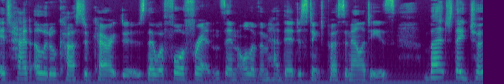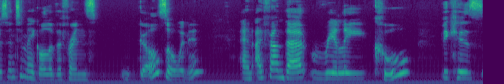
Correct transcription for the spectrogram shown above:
it had a little cast of characters. There were four friends, and all of them had their distinct personalities. But they'd chosen to make all of the friends girls or women, and I found that really cool because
